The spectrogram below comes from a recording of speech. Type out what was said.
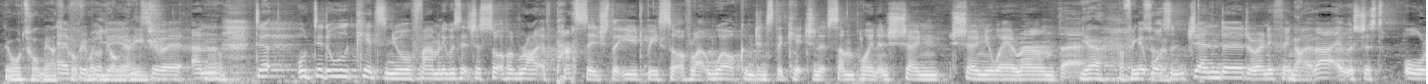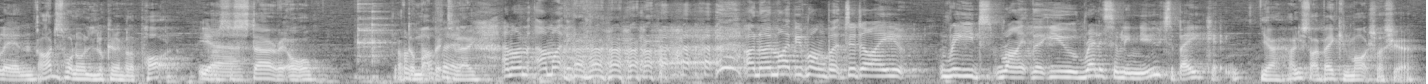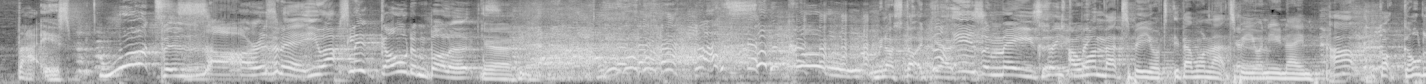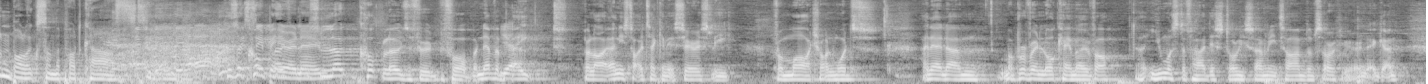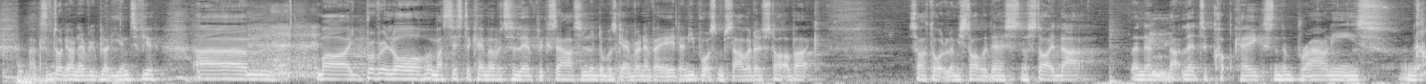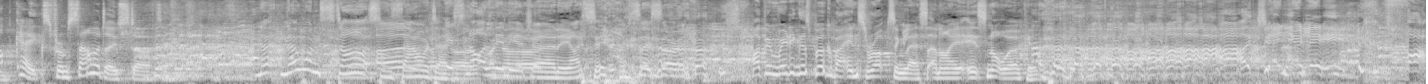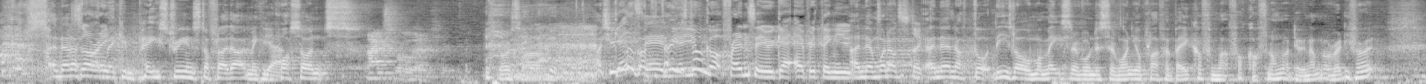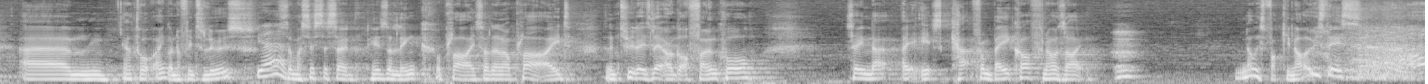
They all taught me how to cook from a young into age. it. And do, or did all the kids in your family, was it just sort of a rite of passage that you'd be sort of like welcomed into the kitchen at some point and shown shown your way around there? Yeah, I think It so. wasn't gendered or anything like that. It was just all in. I just want to look over the pot. Yeah. Just to at it all. I've I done my bit it. today. And I'm, I might be, and I might be wrong, but did I read right that you were relatively new to baking? Yeah, I only started baking March last year. That is what bizarre, isn't it? You absolute golden bollocks. Yeah. I mean, I started. That is amazing. I want that to be your. I want that to be your new name. Oh, got golden bollocks on the podcast. Because I cooked Superhero loads, name. lo- cooked loads of food before, but never baked. But like, I only started taking it seriously from March onwards. And then um, my brother-in-law came over. Uh, You must have heard this story so many times. I'm sorry if you're hearing it again, because I've done it on every bloody interview. Um, my brother-in-law and my sister came over to live because the house in London was getting renovated, and he brought some sourdough starter back. So I thought, let me start with this. And I started that, and then that led to cupcakes and then brownies. And then Cupcakes from sourdough starter. No, no one starts on uh, sourdough. It's not a linear know. journey. I see. I'm so sorry. I've been reading this book about interrupting less, and I it's not working. Genuinely, fuck. And then I Sorry. started making pastry and stuff like that, making croissants. Thanks for all that. Actually, Gets look, I in. got to Yeah, you've them. got friends here who get everything you. And then when I and then I thought these lot, my mates and everyone just said, "Why don't you apply for Bake Off?" I'm like, "Fuck off! No, I'm not doing. it. I'm not ready for it." Um, I thought I ain't got nothing to lose. Yeah. So my sister said, "Here's a link. Apply." So then I applied, and then two days later I got a phone call saying that uh, it's Kat from Bake Off, and I was like, "No, he's fucking not. Who's this?"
